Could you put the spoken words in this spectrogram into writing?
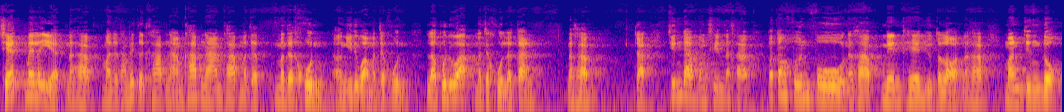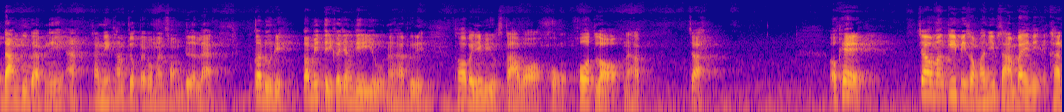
เช็ดไม่ละเอียดนะครับ มันจะทำให้เกิดคราบน้ำคราบน้ำครับ มันจะ มันจะขุ่นเอางนี้ดีกว่า มันจะขุ่น เราพูดว่ามันจะขุ่นแล้วกันนะครับ จากชิ้นดำบางชิ้นนะครับ ก็ต้องฟื้นฟูนะครับเมนเทนอยู่ตลอดนะครับ มันจึงดกดำอยู่แบบนี้อะคันนี้ทำจบไปประมาณ 2 เดือนแล้ว ก็ดูดิ ก็มิติก็ยังดีอยู่นะครับ ดูดิ ท่อไปนี้ไปอยู่ Star War โหโคตรหล่อนะครับจ้ะโอเค เจ้ามังกี้ปี 2023 ใบนี้คัน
